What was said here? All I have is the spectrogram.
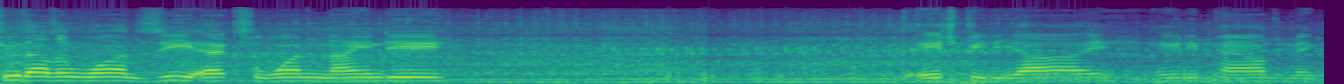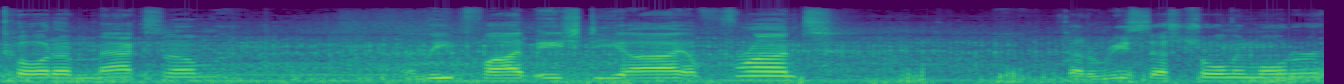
2001 ZX190 HPDI 80 pounds Minn Kota Maxxum Elite 5 HDI up front. Got a recessed trolling motor.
